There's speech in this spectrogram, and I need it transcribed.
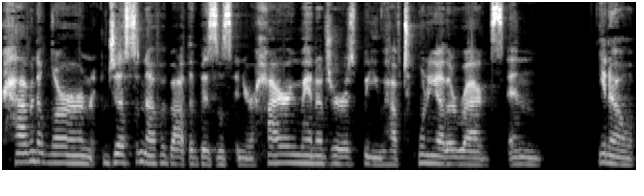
having to learn just enough about the business and your hiring managers, but you have 20 other regs, and you know,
